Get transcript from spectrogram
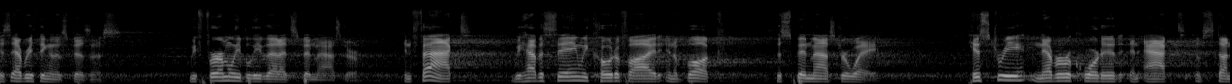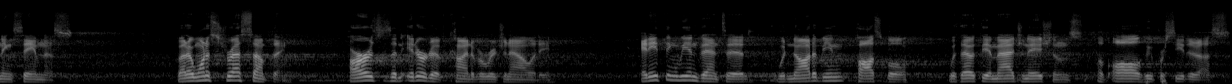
is everything in this business. We firmly believe that at Spin Master. In fact, we have a saying we codified in a book, The Spin Master Way. History never recorded an act of stunning sameness. But I want to stress something. Ours is an iterative kind of originality. Anything we invented would not have been possible without the imaginations of all who preceded us.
